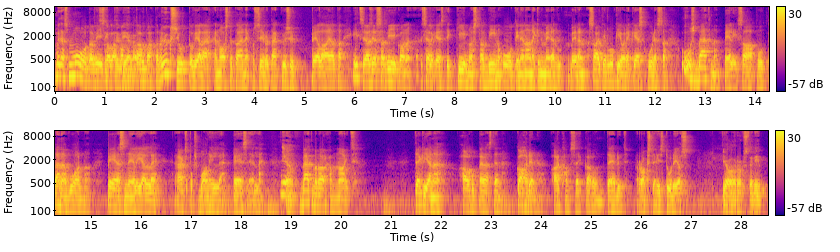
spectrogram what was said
mitäs muuta viikolla Sitten on vielä. tapahtunut? Yksi juttu vielä ehkä nostetaan ennen kuin siirrytään kysy pelaajalta. Itse asiassa viikon selkeästi kiinnostavin uutinen ainakin meidän, meidän saitin lukijoiden keskuudessa. Uusi Batman-peli saapuu tänä vuonna PS4, Xbox Oneille, PClle. Yeah. Batman Arkham Knight. Tekijänä alkuperäisten kahden Arkham-seikkailun tehdyt Rocksteady Studios. Joo, Rocksteady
